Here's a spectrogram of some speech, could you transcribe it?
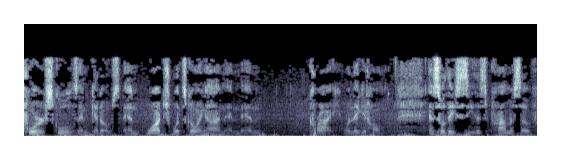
poor schools and ghettos and watch what's going on and, and cry when they get home. And so they see this promise of,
